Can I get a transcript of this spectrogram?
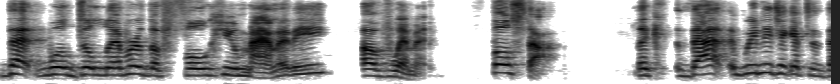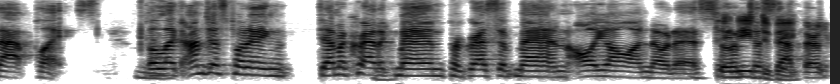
that will deliver the full humanity of women. Full stop. Like that, we need to get to that place. Yeah. But like, I'm just putting Democratic men, progressive men, all y'all on notice. They who have just sat there.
